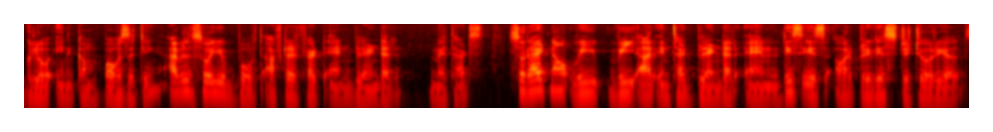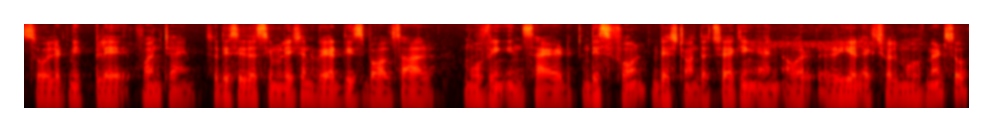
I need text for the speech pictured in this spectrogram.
glow in compositing. I will show you both After Effects and Blender methods. So right now we, we are inside Blender and this is our previous tutorial. So let me play one time. So this is a simulation where these balls are moving inside this phone based on the tracking and our real actual movement so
